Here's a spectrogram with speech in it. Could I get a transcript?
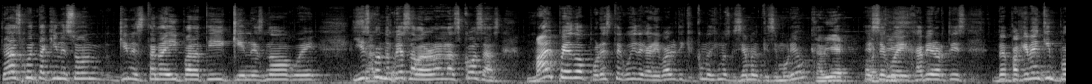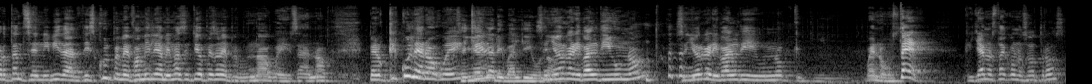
Te das cuenta quiénes son, quiénes están ahí para ti, quiénes no, güey. Y es cuando empiezas a valorar las cosas. Mal pedo por este güey de Garibaldi, que ¿cómo dijimos que se llama el que se murió? Javier. Ese Ortiz. güey, Javier Ortiz. Para que vean qué importante es en mi vida. Discúlpeme, familia, mi más sentido pésame, pero no, güey, o sea, no. Pero qué culero, güey. Señor ¿Quién? Garibaldi uno. Señor Garibaldi 1. señor Garibaldi 1, que, bueno, usted, que ya no está con nosotros.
